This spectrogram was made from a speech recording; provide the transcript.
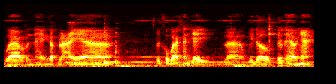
và mình hẹn gặp lại à, với cô bác anh chị là video tiếp theo nha.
